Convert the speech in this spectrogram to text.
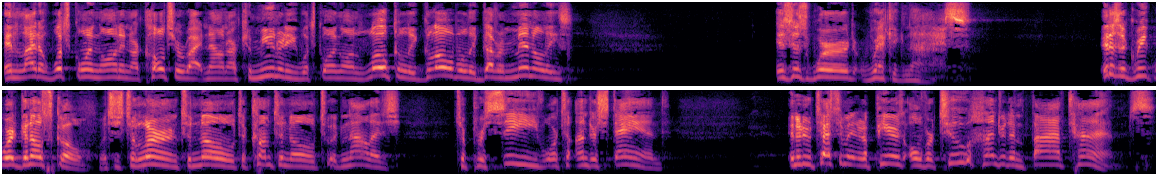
In light of what's going on in our culture right now, in our community, what's going on locally, globally, governmentally, is this word recognize. It is a Greek word gnosko, which is to learn, to know, to come to know, to acknowledge, to perceive, or to understand. In the New Testament, it appears over 205 times.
